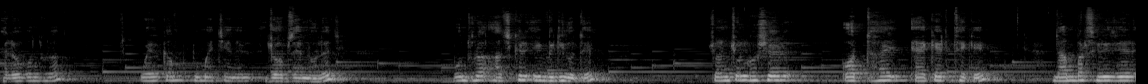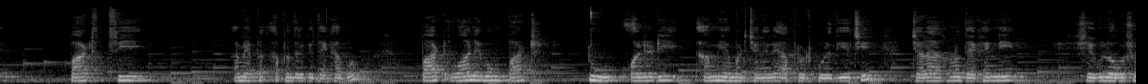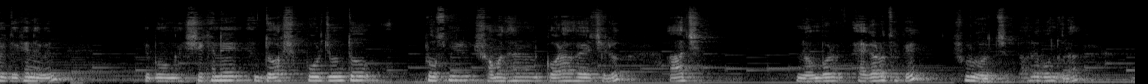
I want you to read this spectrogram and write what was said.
Hello বন্ধুরা, welcome to my channel jobs and knowledge. বন্ধুরা, আজকের এই ভিডিওতে চঞ্চল ঘোষের অধ্যায় একের থেকে নাম্বার সিরিজের পার্ট থ্রি আমি আপনা- আপনাদেরকে দেখাবো। পার্ট ওয়ান এবং পার্ট টু অলরেডি আমি আমার চ্যানেলে আপলোড করে দিয়েছি। যারা এখনও দেখেননি, সেগুলো অবশ্যই দেখে নেবেন এবং সেখানে দশ পর্যন্ত প্রশ্নের সমাধান করা হয়েছিল। আজ নম্বর এগারো থেকে শুরু হচ্ছে। তাহলে বন্ধুরা,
